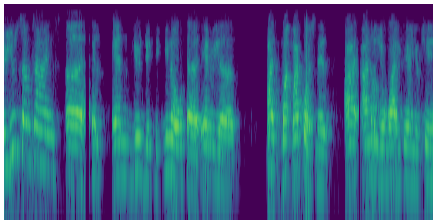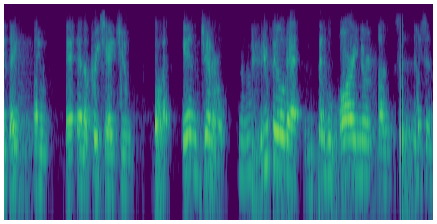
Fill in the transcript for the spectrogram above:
Do you sometimes, uh, and and you you, you know, uh, Henry, uh, my, my my question is, I I know your wife and your kids, they and, and appreciate you, but in general, Mhm. do you feel that men who are in your uh, situation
